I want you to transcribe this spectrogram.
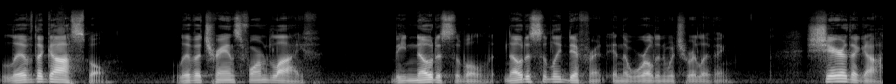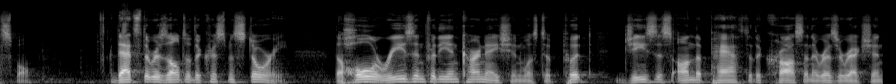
live the gospel, live a transformed life, be noticeable, noticeably different in the world in which we're living. Share the gospel. That's the result of the Christmas story. The whole reason for the incarnation was to put Jesus on the path to the cross and the resurrection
